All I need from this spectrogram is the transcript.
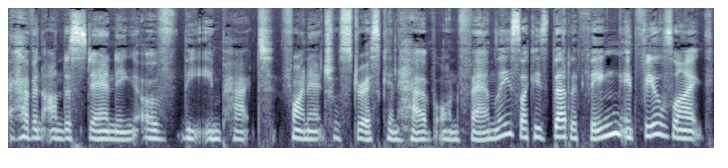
have an understanding of the impact financial stress can have on families? Like, is that a thing? It feels like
